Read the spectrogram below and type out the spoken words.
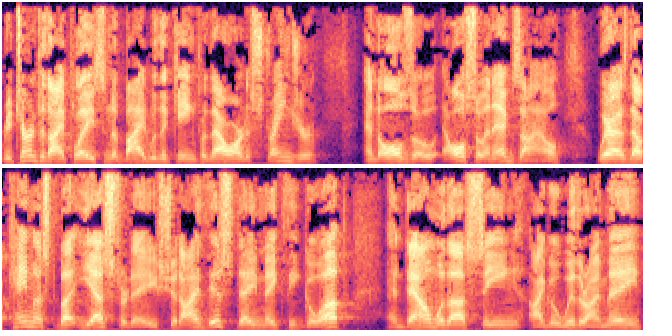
Return to thy place and abide with the king, for thou art a stranger and also, also an exile. Whereas thou camest but yesterday, should I this day make thee go up and down with us, seeing I go whither I may?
